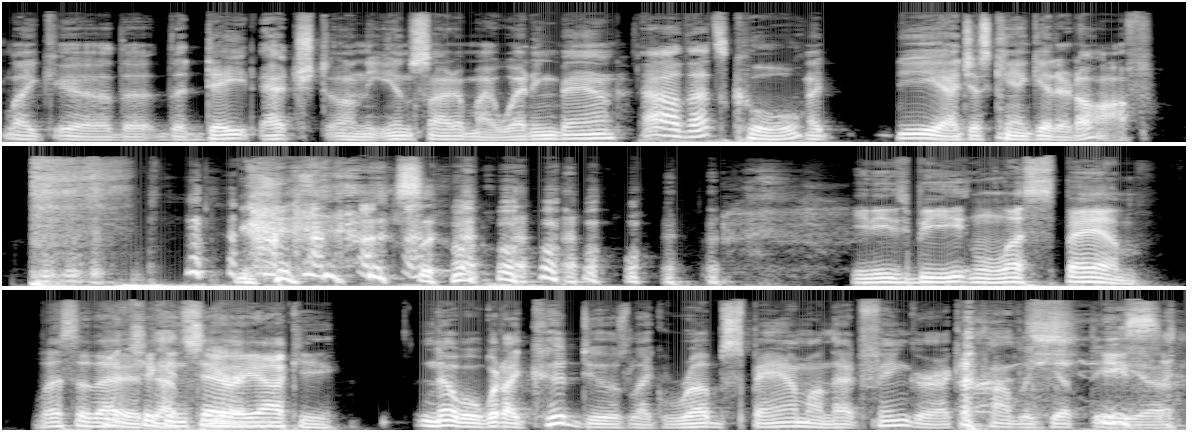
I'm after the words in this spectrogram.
like uh, the the date etched on the inside of my wedding band. Oh, that's cool. I, yeah, I just can't get it off. so, You need to be eating less spam, less of that Yeah, chicken that's- yeah. teriyaki. no, but what I could do is like rub spam on that finger. I could probably get the uh,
